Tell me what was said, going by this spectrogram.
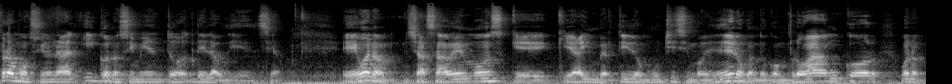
promocional y conocimiento de la audiencia. Eh, bueno, ya sabemos que, ha invertido muchísimo dinero cuando compró Anchor, bueno,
